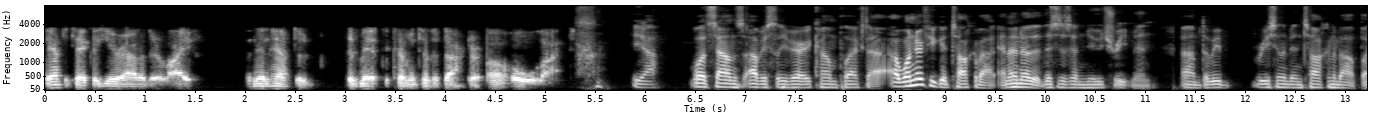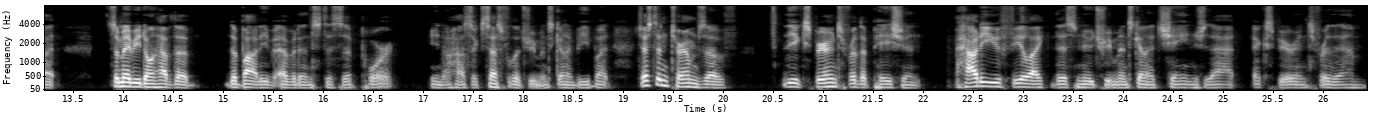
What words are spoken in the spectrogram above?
they have to take a year out of their life and then have to admit to coming to the doctor a whole lot. yeah. Well, it sounds obviously very complex. I wonder if you could talk about, and I know that this is a new treatment um, that we've recently been talking about, but so maybe you don't have the the body of evidence to support you know how successful the treatment's going to be but just in terms of the experience for the patient how do you feel like this new treatment's going to change that experience for them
